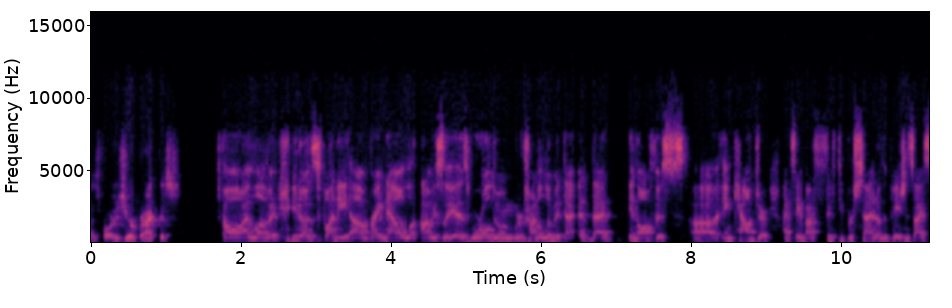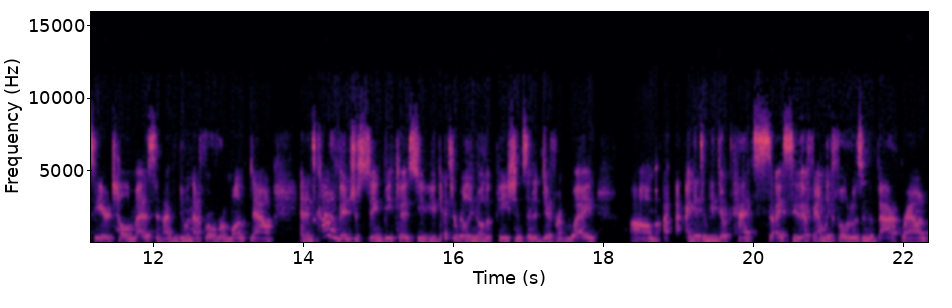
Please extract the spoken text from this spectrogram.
as far as your practice? Oh, I love it. You know, it's funny. Um, right now, obviously, as we're all doing, we're trying to limit that that in-office uh, encounter. I'd say about 50% of the patients I see are telemedicine. I've been doing that for over a month now, and it's kind of interesting because you, you get to really know the patients in a different way. Um, I, I, get to meet their pets. I see their family photos in the background.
